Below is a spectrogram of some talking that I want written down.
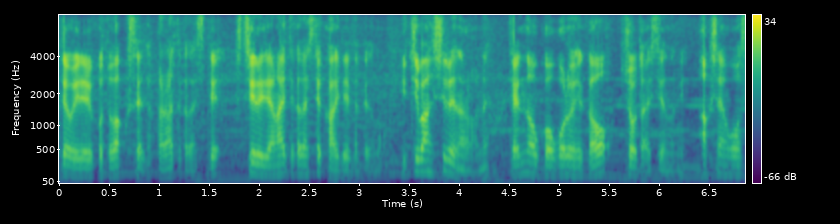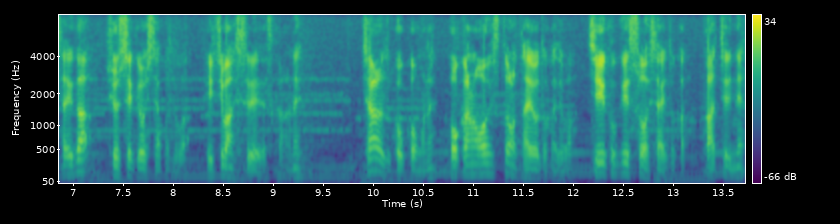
手を入れることは癖だからって形で失礼じゃないって形で書いていたけども一番失礼なのはね天皇皇后両陛下を招待してるのにアクション5歳が出席をしたことが一番失礼ですからねチャールズ国王もね、他の王室との対応とかでは、チークキスをしたりとか、がっちりね、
